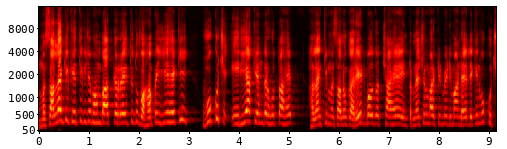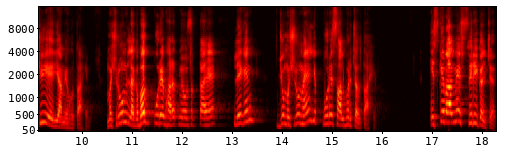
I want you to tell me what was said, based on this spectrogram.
मसाला की खेती की जब हम बात कर रहे थे तो वहाँ पे ये है कि वो कुछ एरिया के अंदर होता है। हालाँकि मसालों का रेट बहुत अच्छा है इंटरनेशनल मार्केट में डिमांड है, लेकिन वो कुछ ही एरिया में होता है। मशरूम लगभग पूरे भारत में हो सकता है, लेकिन जो मशरूम है, ये पूरे साल भर चलता है। इसके बाद में सीरीकल्चर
